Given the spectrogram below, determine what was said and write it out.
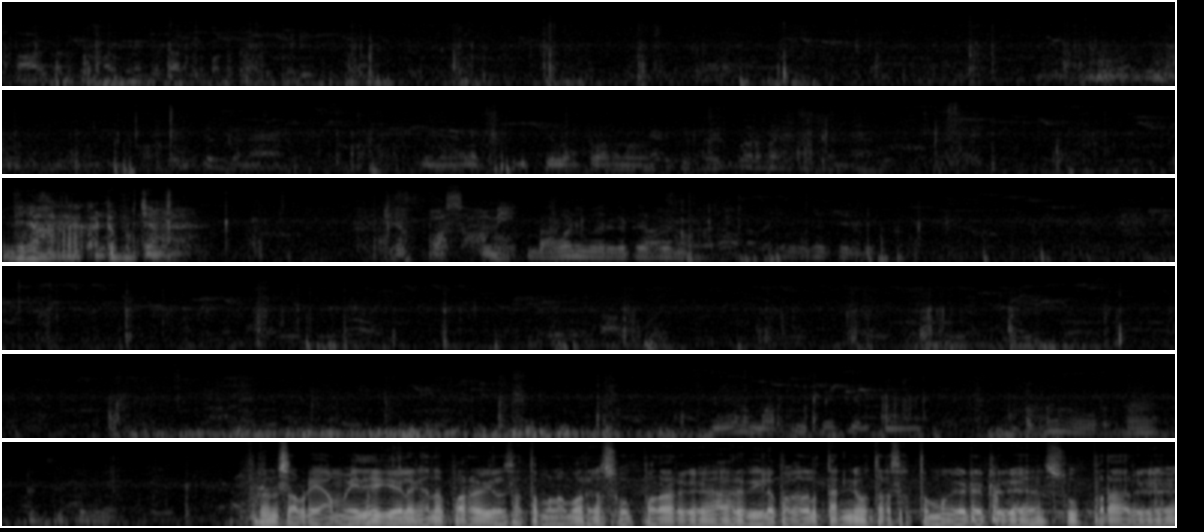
கால் தடுக்கிற மாதிரி ரெண்டு டக்குனு பக்கத்தில் ஒரு செடி இது யாரா கண்டுபிடிச்சாங்க எப்பா சாமி. பவானி மார்க்கெட்டு ஆளுங்க மேலே மரத்தையும் சேர்த்து எடுக்கணும் அப்போ தான் ஒரு டிப்ஸு தெரியும் ஃப்ரெண்ட்ஸ் அப்படியே அமைதியே கேளுங்க. அந்த பறவைகள் சத்தமெல்லாம் பாருங்கள் சூப்பராக இருக்குது அருவியில் பக்கத்தில் தண்ணி ஊற்றுற சத்தமும் கேட்டுட்ருக்கு சூப்பராக இருக்குது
